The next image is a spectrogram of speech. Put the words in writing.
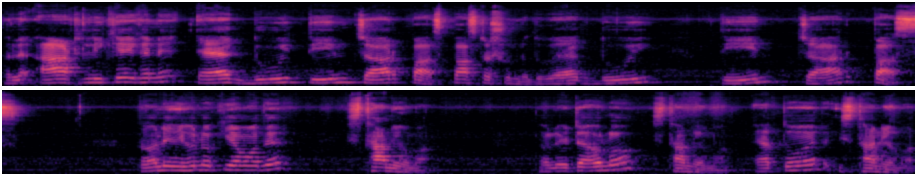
তাহলে আট লিখে এখানে এক, দুই, তিন, চার, পাঁচ। পাঁচটা শূন্য দেবো। এক, দুই, তিন, চার, পাঁচ। তাহলে এই হলো কি আমাদের? স্থানীয় মান। তাহলে এটা হলো স্থানীয় মান। এত এর স্থানীয় মান।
